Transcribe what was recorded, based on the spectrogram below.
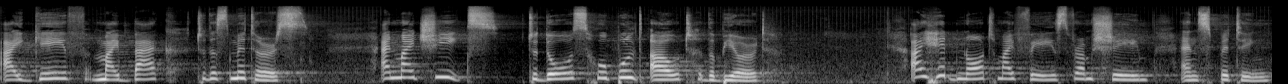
I gave my back to the smitters, and my cheeks to those who pulled out the beard. I hid not my face from shame and spitting.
